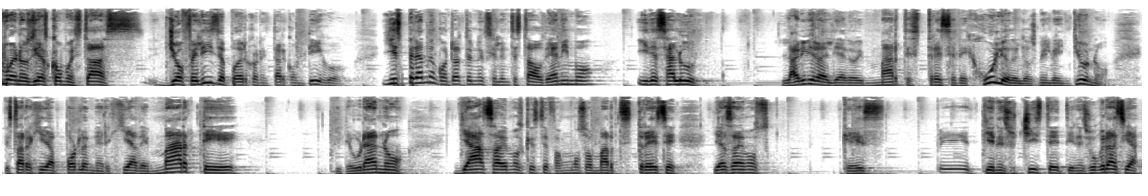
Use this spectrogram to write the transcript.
buenos días, ¿cómo estás? Yo feliz de poder conectar contigo y esperando encontrarte en un excelente estado de ánimo y de salud. La vibra del día de hoy, martes 13 de julio del 2021, está regida por la energía de Marte y de Urano. Ya sabemos que este famoso martes 13, ya sabemos que es, eh, tiene su chiste, tiene su gracia,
